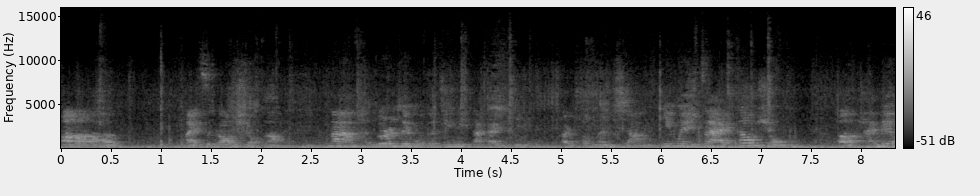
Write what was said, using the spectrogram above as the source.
呃，来自高雄啊，那很多人对我的已经耳熟能详，因为在高雄，呃，还没有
